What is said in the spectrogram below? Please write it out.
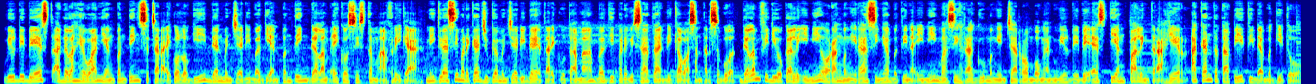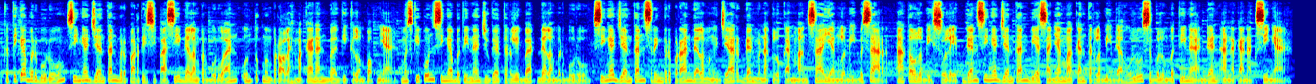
Wildebeest adalah hewan yang penting secara ekologi dan menjadi bagian penting dalam ekosistem Afrika. Migrasi mereka juga menjadi daya tarik utama bagi pariwisata di kawasan tersebut. Dalam video kali ini orang mengira singa betina ini masih ragu mengincar rombongan wildebeest yang paling terakhir, akan tetapi tidak begitu. Ketika berburu, singa jantan berpartisipasi dalam perburuan untuk memperoleh makanan bagi kelompoknya. Meskipun singa betina juga terlibat dalam berburu, singa jantan sering berperan dalam mengejar dan menaklukkan mangsa yang lebih besar, atau lebih sulit, dan singa jantan biasanya makan terlebih dahulu sebelum betina dan anak-anak singa.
